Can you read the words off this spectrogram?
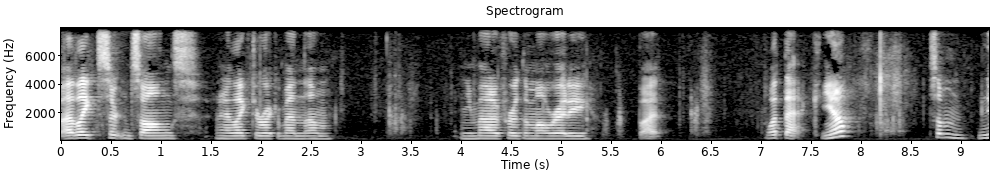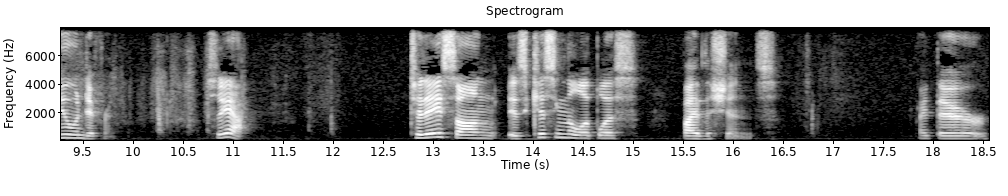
I like certain songs and I like to recommend them. And you might have heard them already, but what the heck, you know? Something new and different. So yeah. Today's song is Kissing the Lipless by The Shins. Right there,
